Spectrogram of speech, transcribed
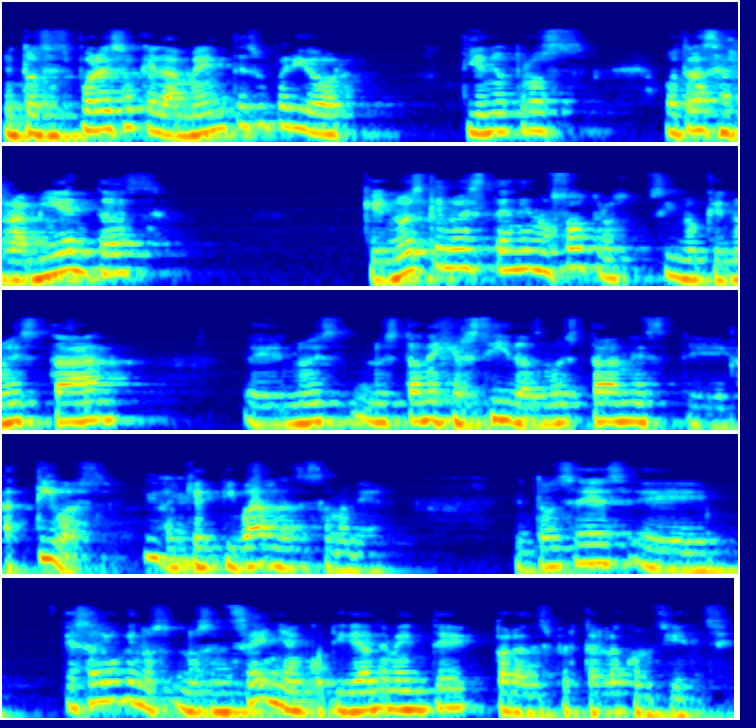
Entonces, por eso que la mente superior tiene otros, otras herramientas que no es que no estén en nosotros, sino que no están, eh, no, es, no están ejercidas, no están este, activas. Hay que activarlas de esa manera. Entonces, eh, es algo que nos, nos enseñan cotidianamente para despertar la conciencia.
